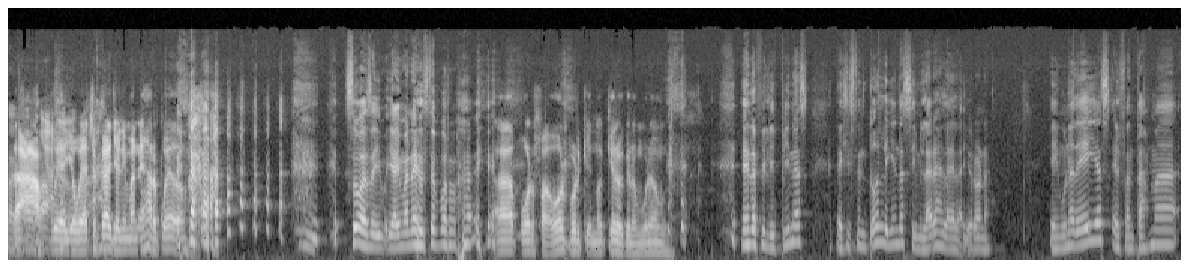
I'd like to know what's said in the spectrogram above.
Ah, pues yo voy a chocar, yo ni manejar puedo. Súbase y, ahí maneje usted, por favor. ah, por favor, porque no quiero que nos muramos. en las Filipinas existen dos leyendas similares a la de La Llorona. En una de ellas, el fantasma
